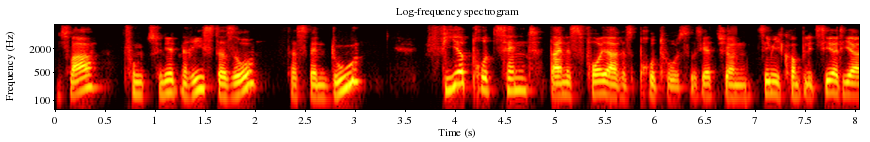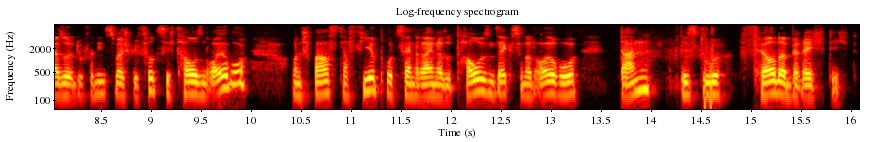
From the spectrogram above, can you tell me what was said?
Und zwar funktioniert ein Riester so, dass wenn du 4% deines Vorjahresbruttos, das ist jetzt schon ziemlich kompliziert hier, also du verdienst zum Beispiel 40.000 Euro und sparst da 4% rein, also 1.600 Euro, dann bist du förderberechtigt.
